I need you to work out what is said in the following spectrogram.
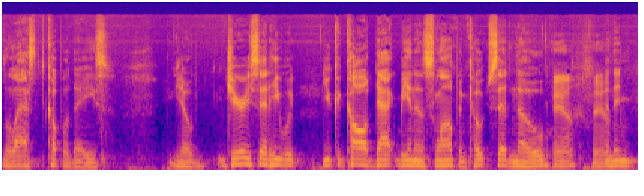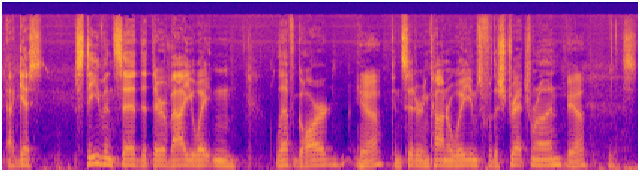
the last couple of days. You know, Jerry said he would. You could call Dak being in a slump, and Coach said no. Yeah, yeah. And then I guess Steven said that they're evaluating left guard. Yeah. Considering Connor Williams for the stretch run. Yeah, It's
